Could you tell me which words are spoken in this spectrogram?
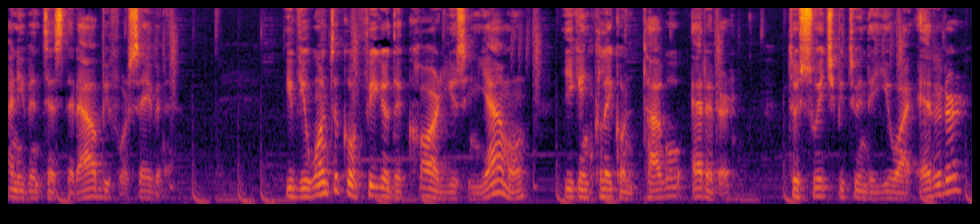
and even test it out before saving it. If you want to configure the card using YAML, you can click on Toggle Editor to switch between the UI editor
